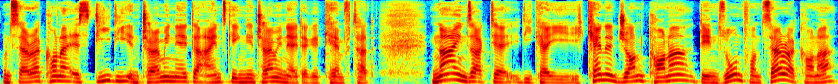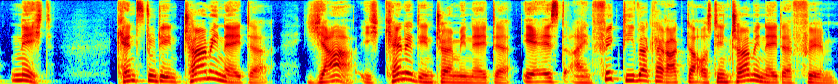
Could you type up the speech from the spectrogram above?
und Sarah Connor ist die, die in Terminator 1 gegen den Terminator gekämpft hat. Nein, sagt der, die KI, ich kenne John Connor, den Sohn von Sarah Connor, nicht. Kennst du den Terminator? Ja, ich kenne den Terminator. Er ist ein fiktiver Charakter aus den Terminator-Filmen.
